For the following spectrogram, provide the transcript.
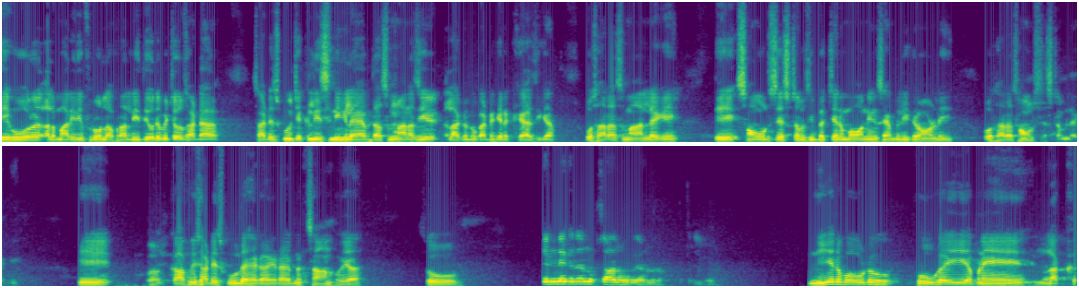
ਤੇ ਹੋਰ ਅਲਮਾਰੀ ਦੀ ਫਰੋਲਾ ਫਰਾਲੀ ਤੇ ਉਹਦੇ ਵਿੱਚੋਂ ਸਾਡਾ ਸਾਡੇ ਸਕੂਲ 'ਚ ਕਲੀਸਨਿੰਗ ਲੈਬ ਦਾ ਸਮਾਨ ਅਸੀਂ ਅਲੱਗ ਤੋਂ ਕੱਢ ਕੇ ਰੱਖਿਆ ਸੀਗਾ। ਉਹ ਸਾਰਾ ਸਮਾਨ ਲੈ ਗਏ ਤੇ ਸਾਊਂਡ ਸਿਸਟਮ ਸੀ ਬੱਚੇ ਨੂੰ ਮਾਰਨਿੰਗ ਅਸੈਂਬਲੀ ਕਰਾਉਣ ਲਈ ਉਹ ਸਾਰਾ ਸਾਊਂਡ ਸਿਸਟਮ ਲੈ ਗਏ। ਤੇ ਕਾਫੀ ਸਾਡੇ ਸਕੂਲ ਦਾ ਹੈਗਾ ਜਿਹੜਾ ਨੁਕਸਾਨ ਹੋਇਆ। ਸੋ ਕਿੰਨੇ ਕੁ ਦਾ ਨੁਕਸਾਨ ਹੋ ਗਿਆ ਹੁਣ ਤਕਰੀਬਨ? ਨੀਅਰ ਅਬਾਊਟ ਹੋਊਗਾ ਜੀ ਆਪਣੇ ਲੱਖ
